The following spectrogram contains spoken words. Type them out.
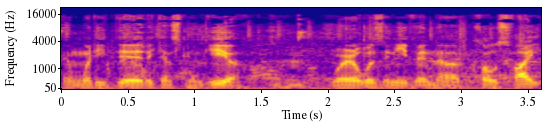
in what he did against Munguia, mm-hmm. where it wasn't even a close fight.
